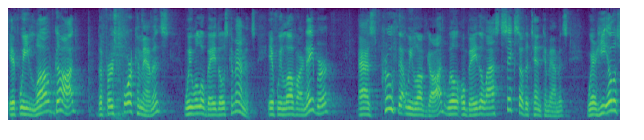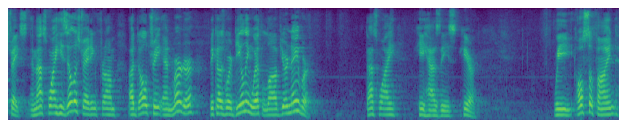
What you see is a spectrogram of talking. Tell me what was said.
If we love God, the first four commandments, we will obey those commandments. If we love our neighbor, as proof that we love God, we'll obey the last six of the Ten Commandments, where he illustrates. And that's why he's illustrating from adultery and murder, because we're dealing with love your neighbor. That's why he has these here. We also find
